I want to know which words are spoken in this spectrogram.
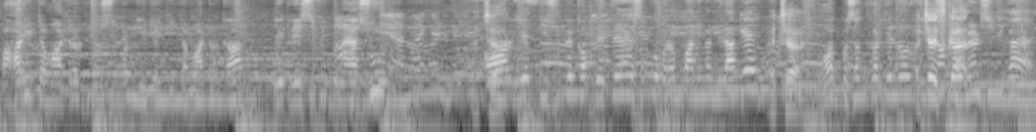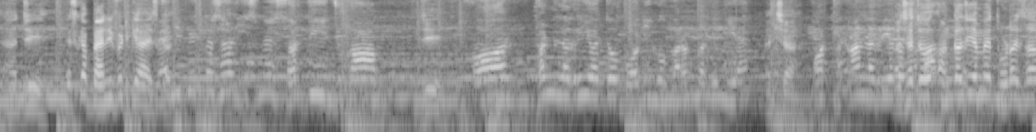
पहाड़ी टमाटर जोशीमठ एरिया की टमाटर का एक रेसिपी बनाया सूप अच्छा। और ये तीस रुपए कप देते हैं सबको गर्म पानी में मिला के। अच्छा। बहुत पसंद करते हैं लोग। अच्छा, इसका- लिखा है। हाँ, जी। इसका बेनिफिट क्या है इसका? बेनिफिट तो सर इसमें सर्दी जुकाम जी। और ठंड लग रही है तो बॉडी को गर्म कर देती है। अच्छा। और थकान लग रही है अच्छा तो तो अंकल जी हमें थोड़ा सा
